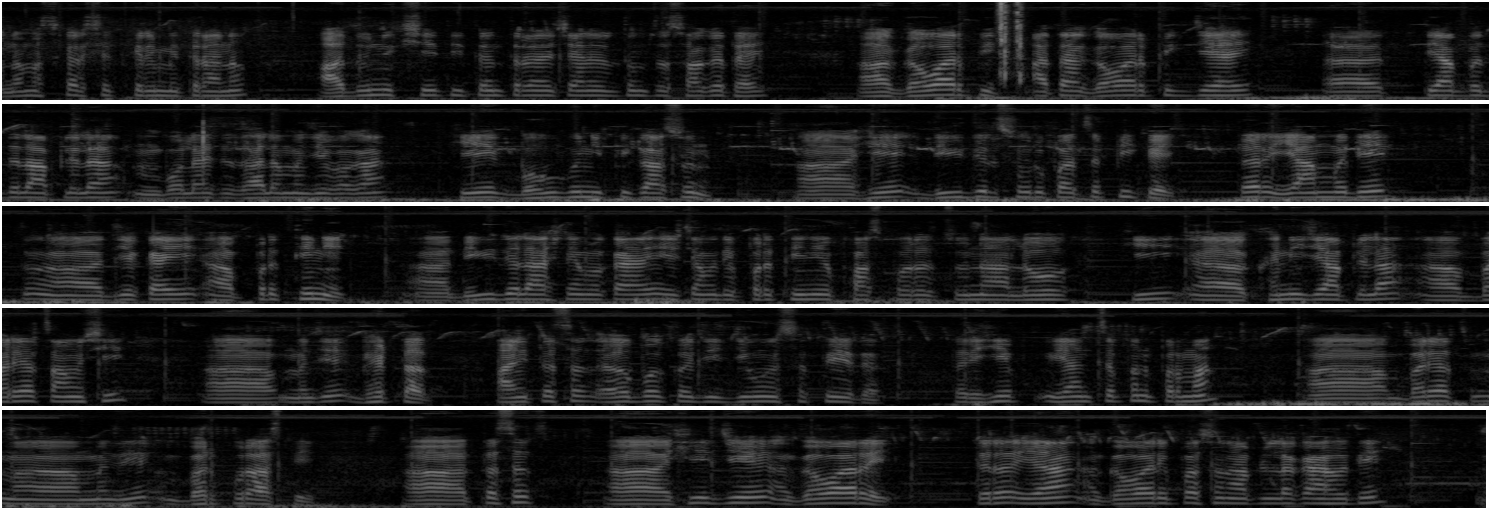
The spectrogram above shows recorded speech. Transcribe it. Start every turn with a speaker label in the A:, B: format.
A: नमस्कार शेतकरी मित्रांनो. आधुनिक शेती तंत्र चॅनल तुमचं स्वागत आहे. गवार पीक. आता गवार पीक जे आहे त्याबद्दल आपल्याला बोलायचं झालं म्हणजे बघा हे एक बहुगुणी पीक असून हे द्विदल स्वरूपाचं पीक आहे. तर यामध्ये जे काही प्रथिने द्विदल असल्यामुळे काय आहे, याच्यामध्ये प्रथिने फॉस्फरस चुना लोह ही खनिजे आपल्याला बऱ्याच अंशी म्हणजे भेटतात. आणि तसंच अब क जी जीवनसत्व येतं तर हे यांचं पण प्रमाण बऱ्याच म, म्हणजे भरपूर असते. तसंच हे जे गवार आहे तर या गवारीपासून आपल्याला काय होते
